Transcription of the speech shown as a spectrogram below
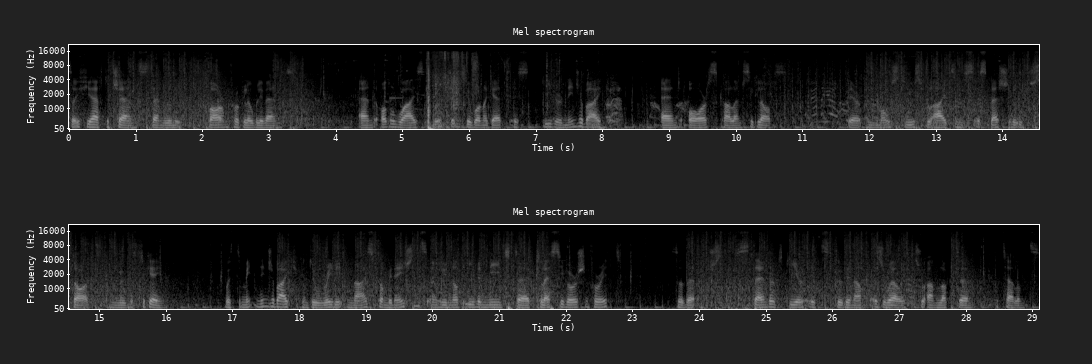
so if you have the chance then really farm for global events and otherwise the first things you want to get is either ninja bike and or skull MC gloves They're most useful items, especially if you start new with the game. With the Ninja Bike you can do really nice combinations and you not even need the classy version for it. So the s- standard gear it's good enough as well to unlock the, the talents.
